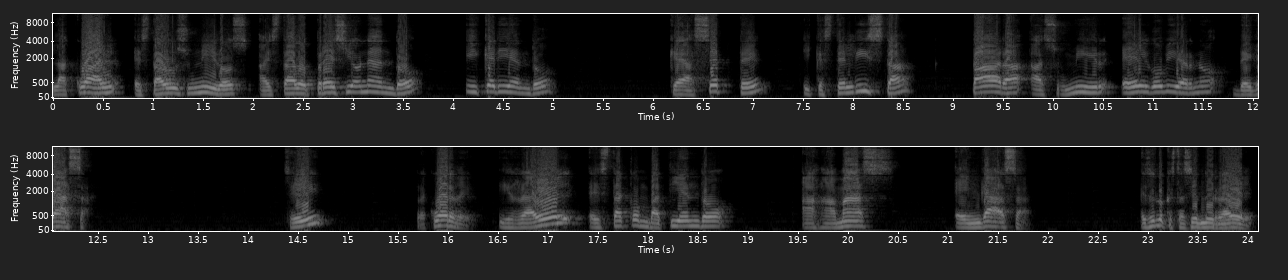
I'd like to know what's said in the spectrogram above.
la cual Estados Unidos ha estado presionando y queriendo que acepte y que esté lista para asumir el gobierno de Gaza. ¿Sí? Recuerde, Israel está combatiendo a Hamas en Gaza. Eso es lo que está haciendo Israel.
